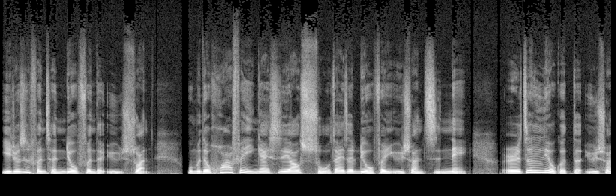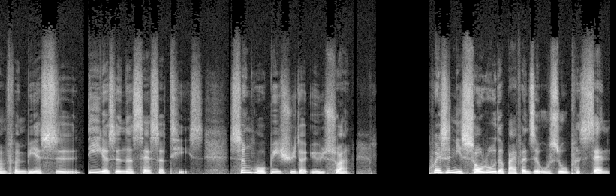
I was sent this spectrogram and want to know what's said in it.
也就是分成六份的预算。我们的花费应该是要锁在这六份预算之内，而这六个的预算分别是：第一个是 Necessities，生活必须的预算。会是你收入的百分之五十五 percent。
